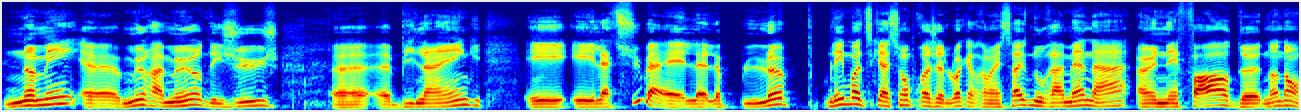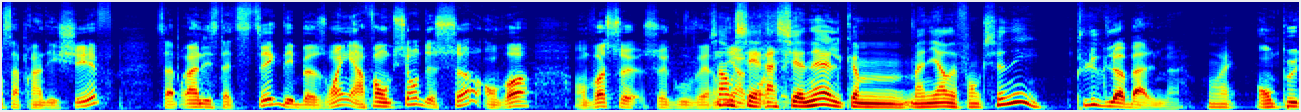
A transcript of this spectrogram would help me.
nommer euh, mur à mur des juges euh, euh, bilingues. Et, et là-dessus, ben, le- le- le- les modifications au projet de loi 96 nous ramènent à un effort de non, non, ça prend des chiffres, ça prend des statistiques, des besoins. Et en fonction de ça, on va, on va se, se gouverner. Il me semble c'est rationnel comme manière de fonctionner. Plus globalement, Ouais. on peut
